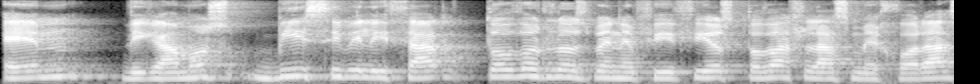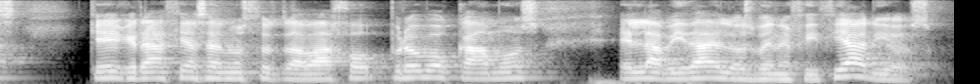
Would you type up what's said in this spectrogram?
en, digamos, visibilizar todos los beneficios, todas las mejoras que gracias a nuestro trabajo provocamos en la vida de los beneficiarios,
